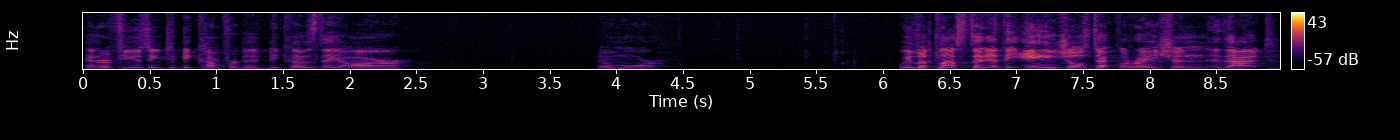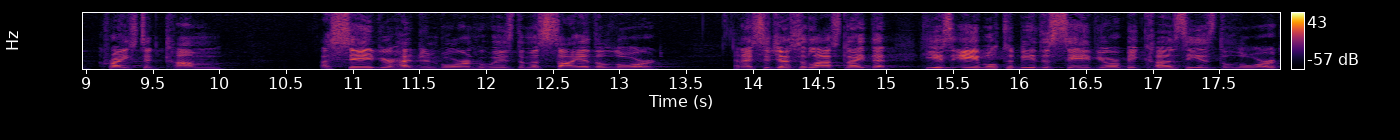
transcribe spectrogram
and refusing to be comforted because they are no more. We looked last night at the angel's declaration that Christ had come. A Savior had been born who is the Messiah, the Lord. And I suggested last night that he is able to be the Savior because he is the Lord,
